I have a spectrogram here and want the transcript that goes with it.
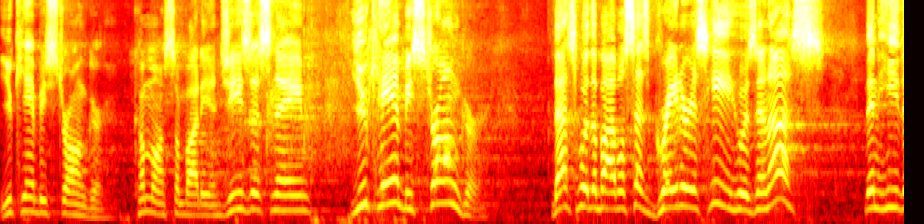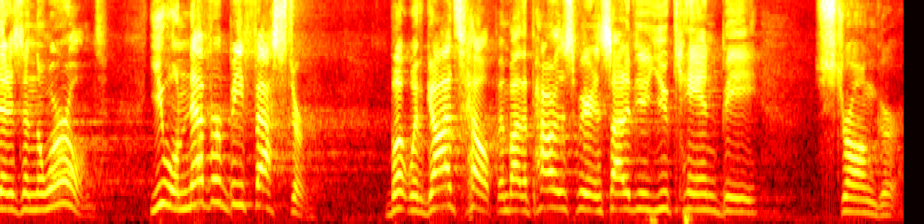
You can be stronger. Come on, somebody. In Jesus' name, you can be stronger. That's what the Bible says. Greater is He who is in us than He that is in the world. You will never be faster, but with God's help and by the power of the Spirit inside of you, you can be stronger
